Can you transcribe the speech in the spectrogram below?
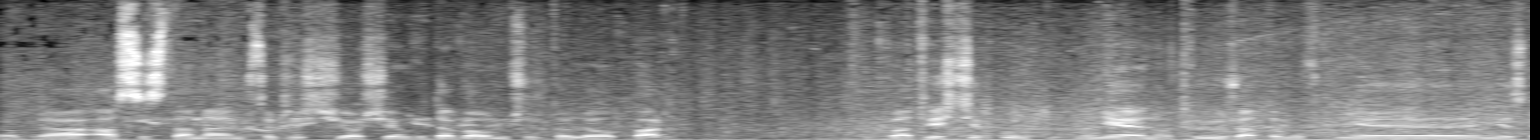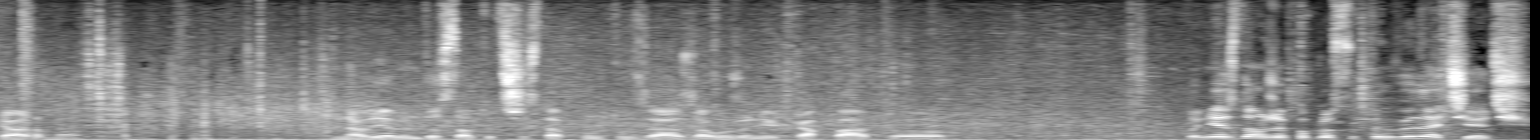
Dobra, asysta na M48. Wydawało mi się, że to Leopard. 2200 punktów. No nie no, tu już atomówki nie, nie zgarnę. Nawet ja bym dostał te 300 punktów za założenie kapa, to... To nie zdążę po prostu tym wylecieć.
